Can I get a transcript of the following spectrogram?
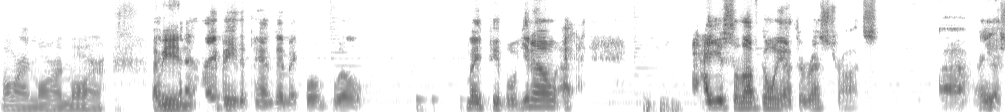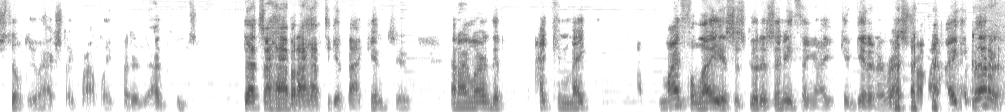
More and more and more. I And- mean- and maybe the pandemic will will make people. You know, I I used to love going out to restaurants. Uh, I I still do actually, probably, but it, I, that's a habit I have to get back into. And I learned that I can make my fillet is as good as anything I can get in a restaurant. I make it better.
